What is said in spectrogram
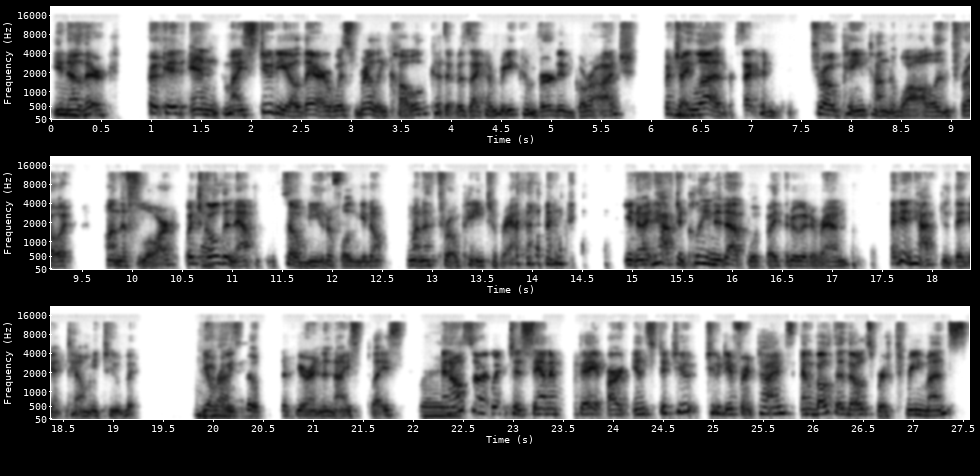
you know, they're crooked. And my studio there was really cold because it was like a reconverted garage which mm-hmm. I love because I could throw paint on the wall and throw it on the floor, which yeah. golden apple is so beautiful. You don't want to throw paint around. you know, I'd have to clean it up if I threw it around. I didn't have to. They didn't tell me to, but you right. always feel if you're in a nice place. Right. And also, I went to Santa Fe Art Institute two different times, and both of those were three months,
